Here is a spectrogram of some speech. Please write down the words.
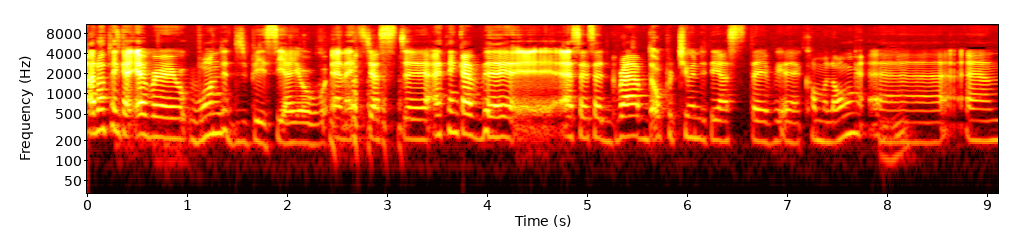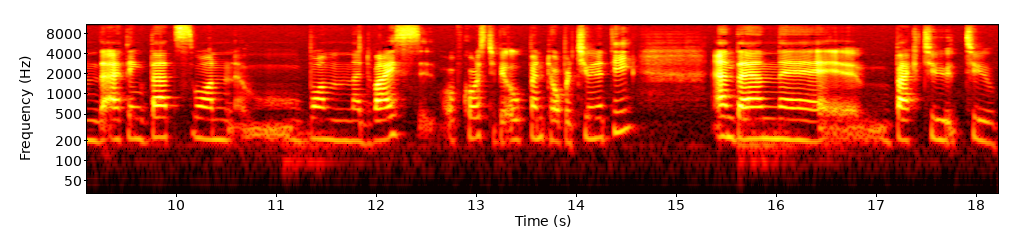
I don't think I ever wanted to be CIO, and it's just uh, I think I've, uh, as I said, grabbed opportunity as they've uh, come along, uh, mm-hmm. and I think that's one one advice, of course, to be open to opportunity, and then uh, back to to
